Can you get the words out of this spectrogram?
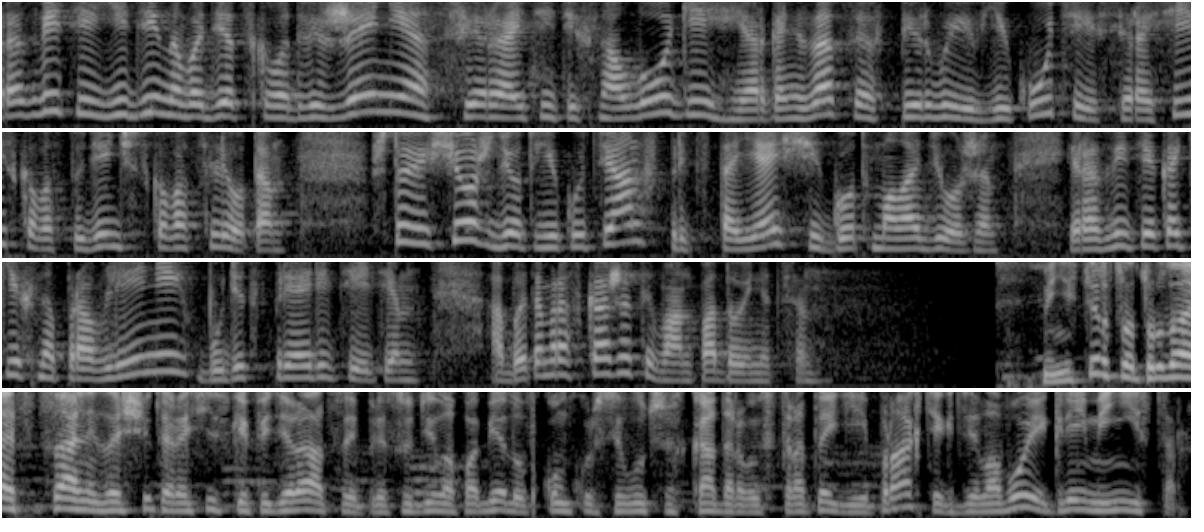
Развитие единого детского движения, сферы IT-технологий и организация впервые в Якутии Всероссийского студенческого слета. Что еще ждет якутян в предстоящий год молодежи? И развитие каких направлений будет в приоритете? Об этом расскажет Иван Подойницын. Министерство труда и социальной защиты Российской Федерации присудило победу в конкурсе лучших кадровых стратегий и практик деловой игре «Министр».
